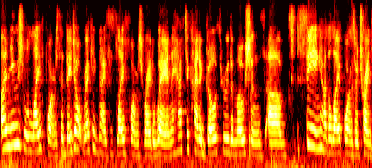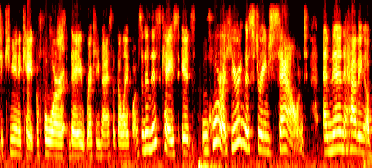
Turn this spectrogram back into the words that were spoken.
unusual life forms that they don't recognize as life forms right away. And they have to kind of go through the motions of seeing how the life forms are trying to communicate before they recognize that they're life forms. And in this case, it's Uhura hearing this strange sound and then having a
